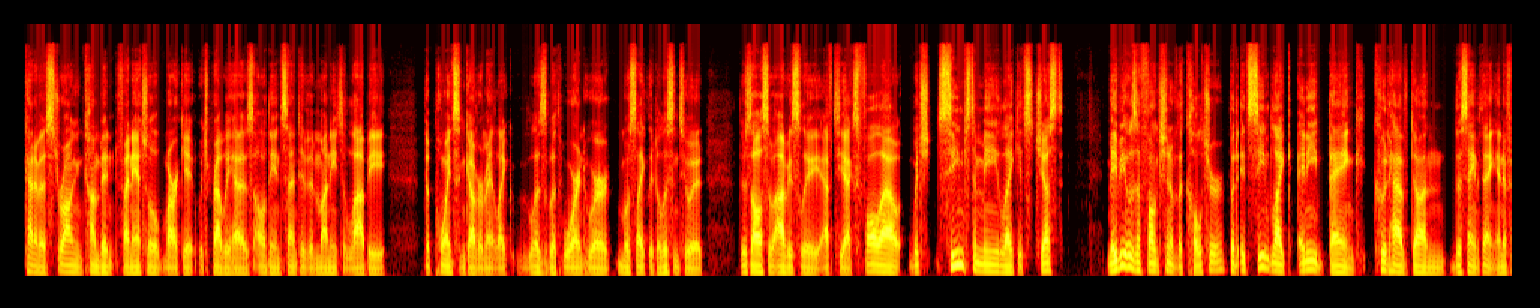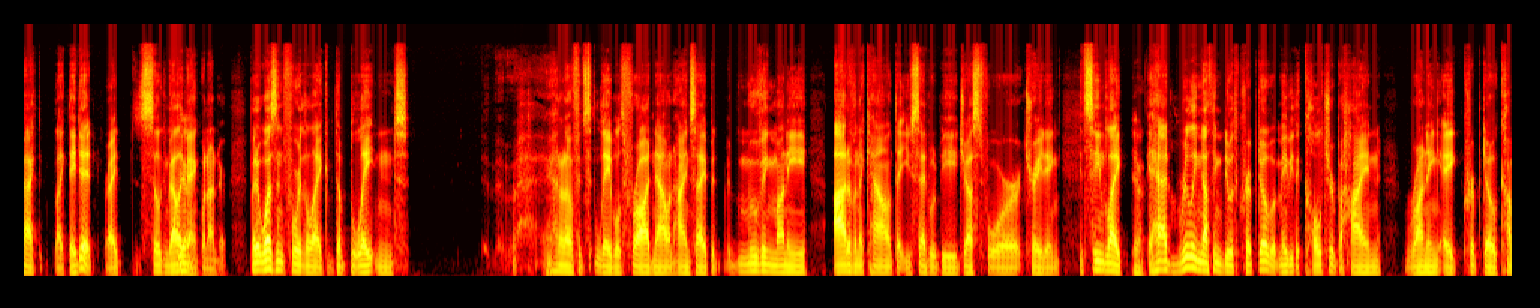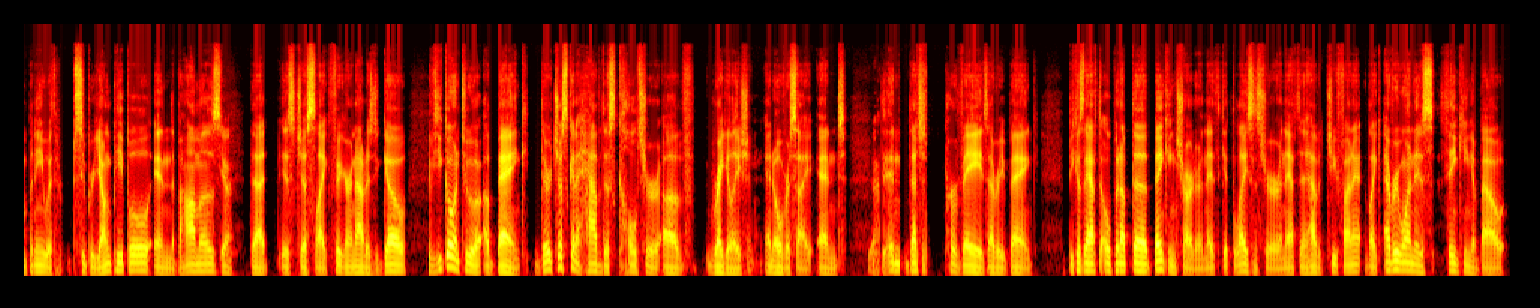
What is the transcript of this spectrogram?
kind of a strong incumbent financial market, which probably has all the incentive and money to lobby the points in government, like Elizabeth Warren, who are most likely to listen to it. There's also obviously FTX fallout, which seems to me like it's just maybe it was a function of the culture, but it seemed like any bank could have done the same thing. And in fact, like they did, right? Silicon Valley Yeah. Bank went under, but it wasn't for the like the blatant I don't know if it's labeled fraud now in hindsight, but moving money out of an account that you said would be just for trading. It seemed like Yeah. it had really nothing to do with crypto, but maybe the culture behind running a crypto company with super young people in the Bahamas Yeah. that is just like figuring out as you go. If you go into a, a bank, they're just going to have this culture of regulation and oversight, and Yeah. and that just pervades every bank because they have to open up the banking charter and they have to get the licensure and they have to have a chief finance. Like everyone is thinking about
